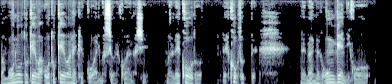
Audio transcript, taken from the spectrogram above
まあ、物音系は、音系はね、結構ありますよね、こういう話。まあ、レコード、レコードって、ね、なんか音源にこう、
